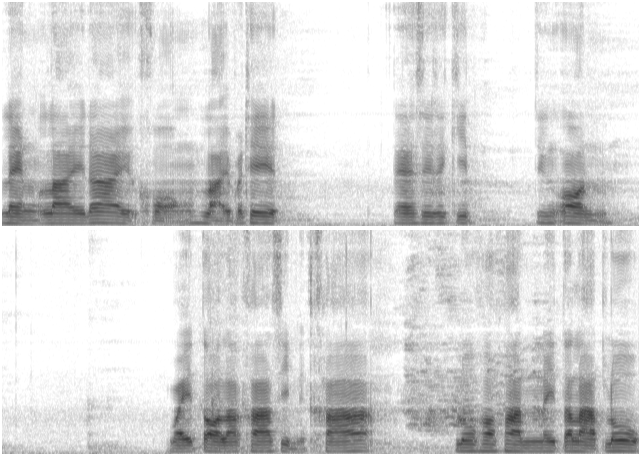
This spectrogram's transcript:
แหล่งรายได้ของหลายประเทศ แต่เศรษฐกิจจึงอ่อนไหวต่อราคาสินค้าโลหะพันในตลาดโลก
